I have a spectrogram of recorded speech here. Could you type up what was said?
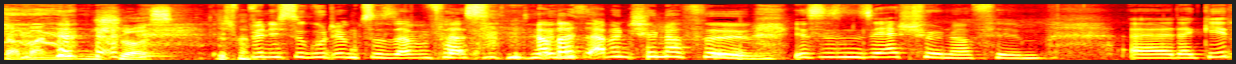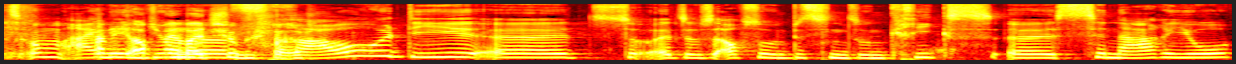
Da war ein Schloss. ich bin nicht so gut im Zusammenfassen. Aber es ist aber ein schöner Film. Es ist ein sehr schöner Film. Äh, da geht es um eine junge. Frau, die, äh, zu, also es ist auch so ein bisschen so ein Kriegsszenario,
